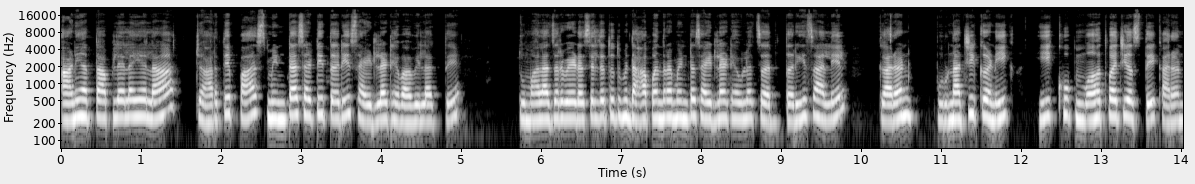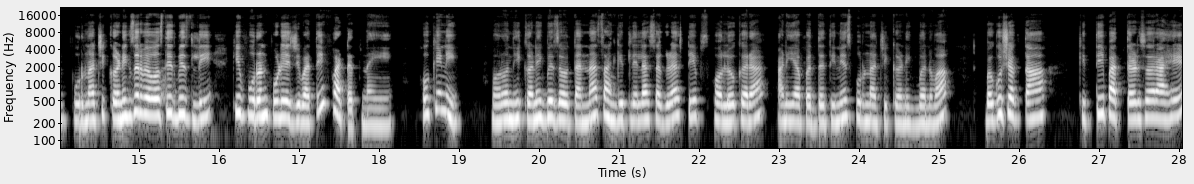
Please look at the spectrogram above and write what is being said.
आणि आता आपल्याला याला चार ते पाच मिनिटासाठी तरी साईडला ठेवावी लागते. तुम्हाला जर वेळ असेल तर तुम्ही दहा पंधरा मिनटं साईडला ठेवलं तर तरी चालेल. कारण पुरणाची कणिक ही खूप महत्त्वाची असते. कारण पुरणाची कणिक जर व्यवस्थित भिजली, की पुरणपोळी अजिबातही फाटत नाही. हो की नाही? म्हणून ही कणिक भिजवताना सांगितलेल्या सगळ्या टिप्स फॉलो करा आणि या पद्धतीनेच पुरणाची कणिक बनवा. बघू शकता किती पातळसर आहे.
